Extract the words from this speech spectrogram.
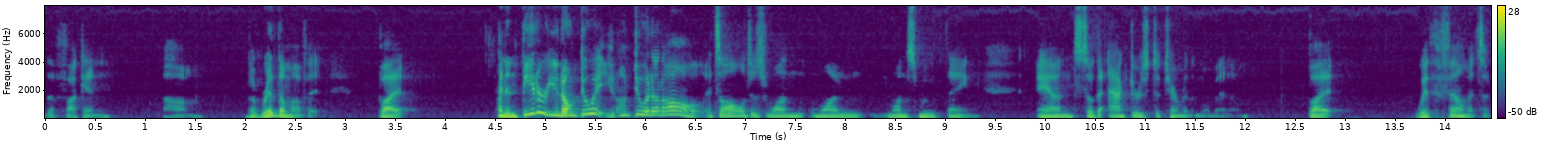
the fucking um, the rhythm of it. But and in theater, you don't do it. You don't do it at all. It's all just one one one smooth thing and so the actors determine the momentum. But with film, it's a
